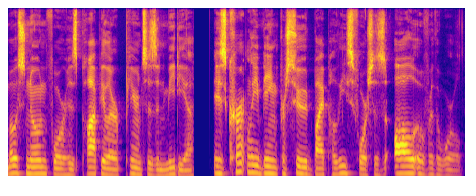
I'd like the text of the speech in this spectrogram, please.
most known for his popular appearances in media, is currently being pursued by police forces all over the world.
